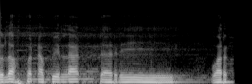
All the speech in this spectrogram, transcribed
itulah penampilan dari warga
